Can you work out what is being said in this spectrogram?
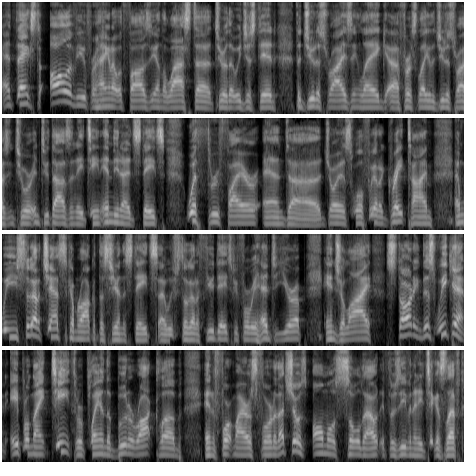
And thanks to all of you for hanging out with Fozzy on the last uh, tour that we just did, the Judas Rising leg, uh, first leg of the Judas Rising tour in 2018 in the United States with Through Fire and uh, Joyous Wolf. We had a great time, and we still got a chance to come rock with us here in the States. Uh, we've still got a few dates before we head to Europe in July. Starting this weekend, April 19th, we're playing the Buddha Rock Club in Fort Myers, Florida. That show is almost sold out. If there's even any tickets left,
